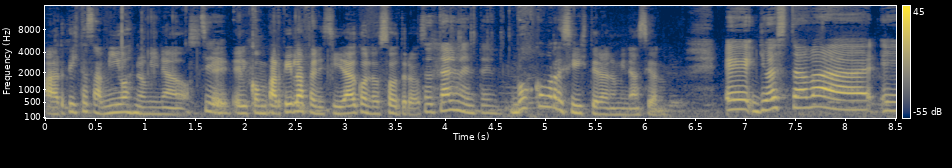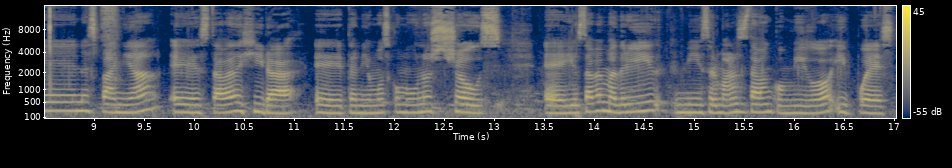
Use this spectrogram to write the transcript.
a artistas amigos nominados, Sí. el, el compartir la felicidad con los otros. Totalmente. ¿Vos cómo recibiste la nominación? Eh, yo estaba en España, eh, estaba de gira, eh, teníamos como unos shows. eh, yo estaba en Madrid, mis hermanos estaban conmigo y pues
